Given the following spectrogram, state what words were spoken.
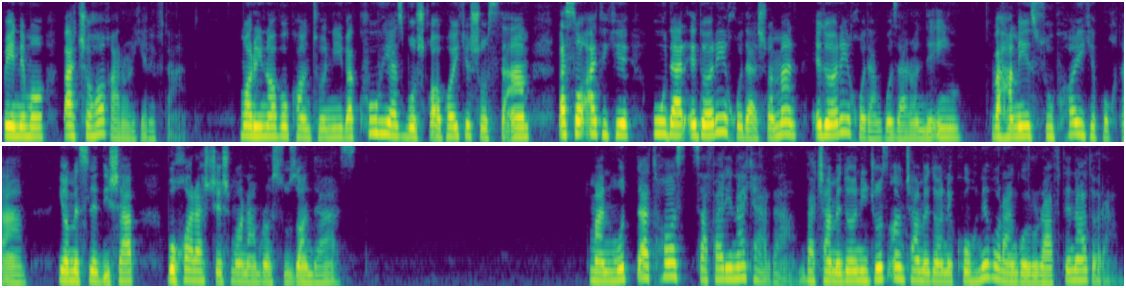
بین ما بچه ها قرار گرفتند. مارینا و کانتونی و کوهی از بشقاب هایی که شستم و ساعتی که او در اداره خودش و من اداره خودم گذرانده ایم و همه سوپ هایی که پختم یا مثل دیشب بخارش چشمانم را سوزانده است. من مدت هاست سفری نکردم و چمدانی جز آن چمدان کهنه و رنگ رو رفته ندارم.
